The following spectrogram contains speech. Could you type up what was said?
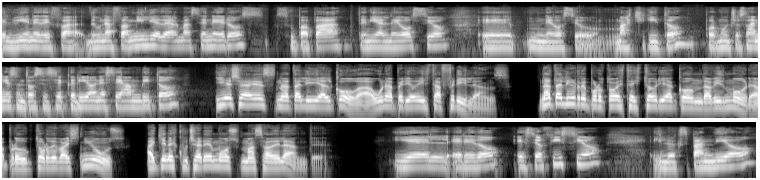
Él viene de, fa- de una familia de almaceneros. Su papá tenía el negocio, eh, un negocio más chiquito por muchos años, entonces se crió en ese ámbito. Y ella es Natalie Alcoba, una periodista freelance. Natalie reportó esta historia con David Mora, productor de Vice News, a quien escucharemos más adelante. Y él heredó ese oficio y lo expandió.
